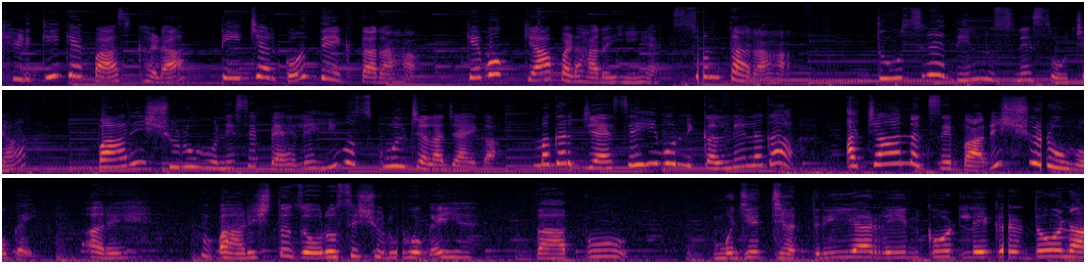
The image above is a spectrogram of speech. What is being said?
खिड़की के पास खड़ा टीचर को देखता रहा कि वो क्या पढ़ा रही है सुनता रहा। दूसरे दिन उसने सोचा बारिश शुरू होने से पहले ही वो स्कूल चला जाएगा मगर जैसे ही वो निकलने लगा अचानक से बारिश शुरू हो गई। अरे बारिश तो जोरों से शुरू हो गई है। बापू मुझे छतरी या रेनकोट लेकर दो ना।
